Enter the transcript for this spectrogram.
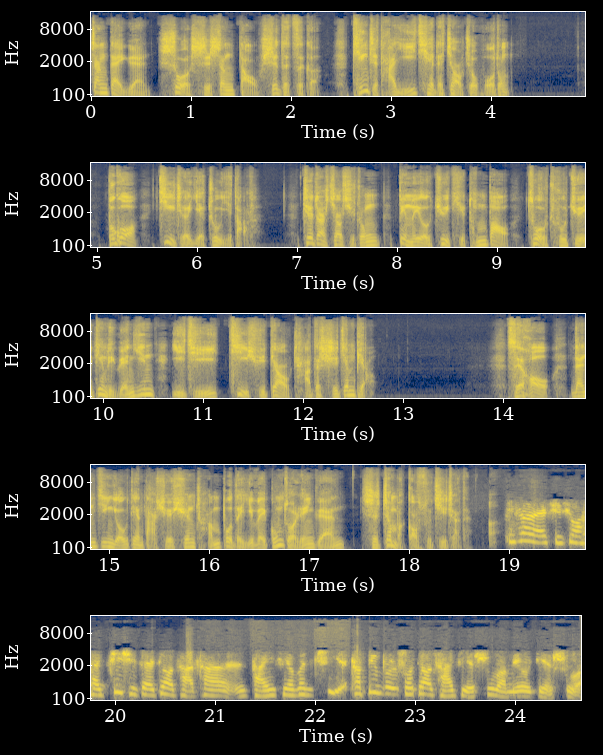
张代远硕士生导师的资格，停止他一切的教职活动。不过，记者也注意到了。这段消息中并没有具体通报做出决定的原因以及继续调查的时间表。随后，南京邮电大学宣传部的一位工作人员是这么告诉记者的：接下来学校还继续在调查他查一些问题，他并不是说调查结束了，没有结束。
